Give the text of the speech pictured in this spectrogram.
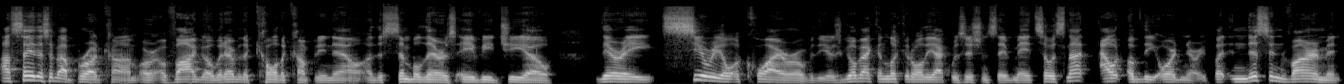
I'll say this about Broadcom or Avago, whatever they call the company now. Uh, the symbol there is AVGO. They're a serial acquirer over the years. Go back and look at all the acquisitions they've made. So it's not out of the ordinary. But in this environment,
